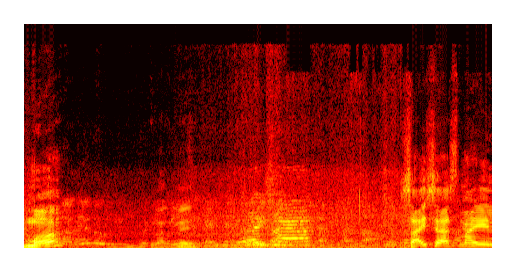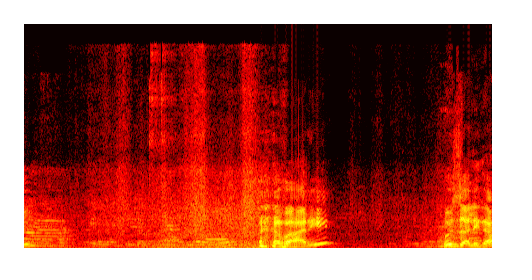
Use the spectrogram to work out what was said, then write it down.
मग लागले. साईशा सायशा स्माईल भारी. खुश झाली का?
